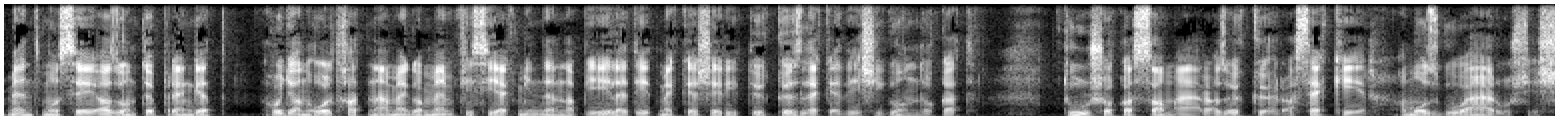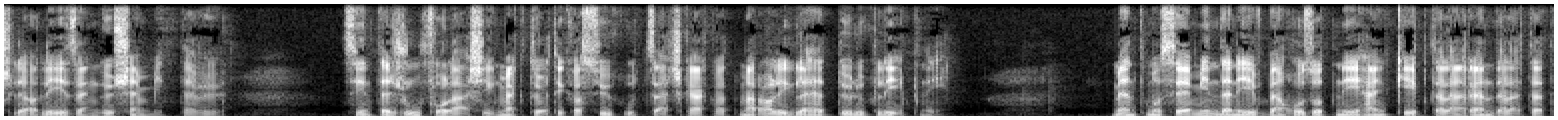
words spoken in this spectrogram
Mentmoszé azon töprengett, hogyan oldhatná meg a memfisiek mindennapi életét megkeserítő közlekedési gondokat. Túl sok a szamár, az ökör, a szekér, a mozgó árus és a lézengő semmittevő. Szinte zsúfolásig megtöltik a szűk utcácskákat, már alig lehet tőlük lépni. Mentmoszé minden évben hozott néhány képtelen rendeletet,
